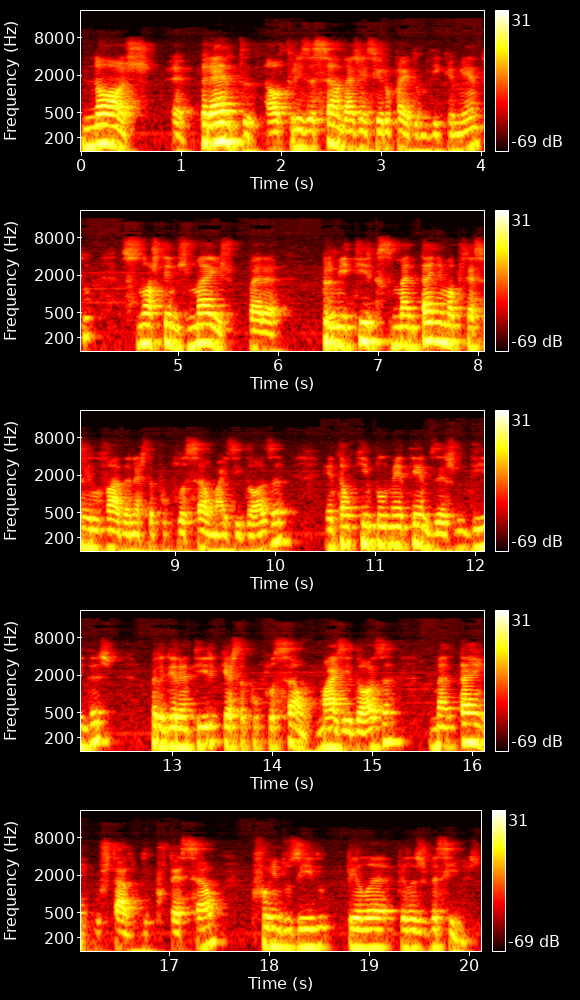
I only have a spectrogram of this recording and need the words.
nós, eh, perante a autorização da Agência Europeia do Medicamento, se nós temos meios para permitir que se mantenha uma proteção elevada nesta população mais idosa, então que implementemos as medidas para garantir que esta população mais idosa mantém o estado de proteção que foi induzido pela, pelas vacinas.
